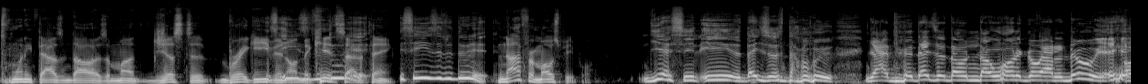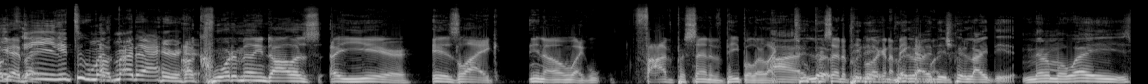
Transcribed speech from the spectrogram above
twenty thousand dollars a month just to break even on the kid side that. of thing. It's easy to do that. Not for most people. Yes, it is. They just don't. God, they just don't don't want to go out and do it. Okay, it's but- easy. Too much money out here. a quarter million dollars a year is like you know like five percent of people or All like two look, percent of people it- are going to make that like much. This, put it like this: minimum wage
